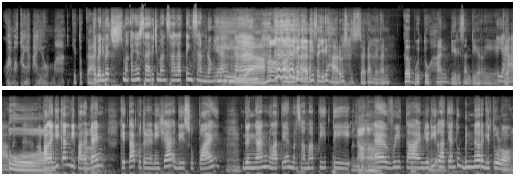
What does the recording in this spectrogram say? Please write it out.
gua mau kayak Ayuma gitu kan. Tiba-tiba terus makannya sehari cuma salad pingsan dong ya Iya, kan. heeh, jadi nggak bisa. Jadi harus disesuaikan dengan kebutuhan diri sendiri. Iya gitu. benar. Apalagi kan di Paradigm kita Putri Indonesia disuplai dengan latihan bersama PT every time. Jadi latihan tuh bener gitu loh.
